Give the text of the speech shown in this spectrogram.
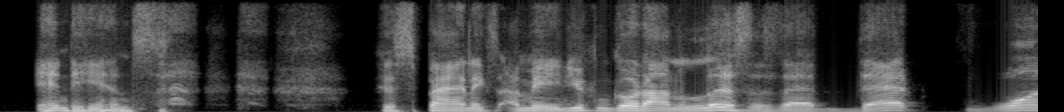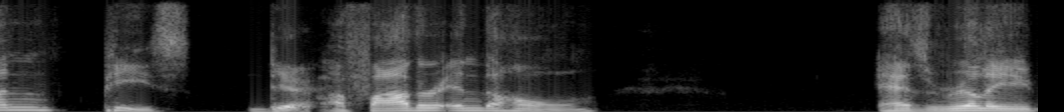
indians hispanics. I mean you can go down the list is that that one piece yeah. a father in the home has really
